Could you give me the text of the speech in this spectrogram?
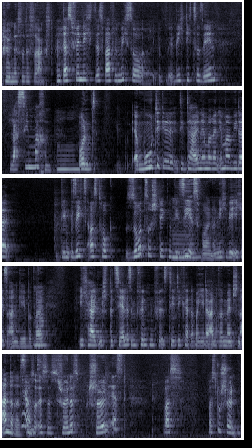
Schön, dass du das sagst. Und das finde ich, das war für mich so wichtig zu sehen, lass sie machen. Und ermutige die Teilnehmerin immer wieder, den Gesichtsausdruck so zu sticken, wie sie es wollen und nicht wie ich es angebe. Weil Ja. ich halt ein spezielles Empfinden für Ästhetik hat, aber jeder andere Mensch ein anderes. Ja, so ist es. Schönes, schön ist, was, was du schön,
